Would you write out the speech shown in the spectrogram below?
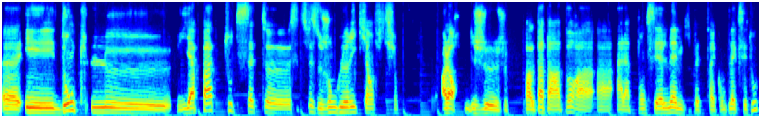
Euh, et donc, il n'y a pas toute cette, euh, cette, espèce de jonglerie qu'il y a en fiction. Alors, je ne parle pas par rapport à, à, la pensée elle-même, qui peut être très complexe et tout,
